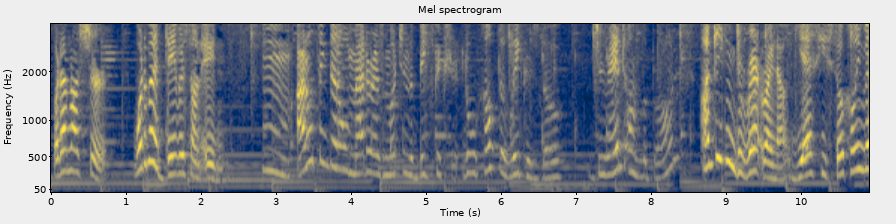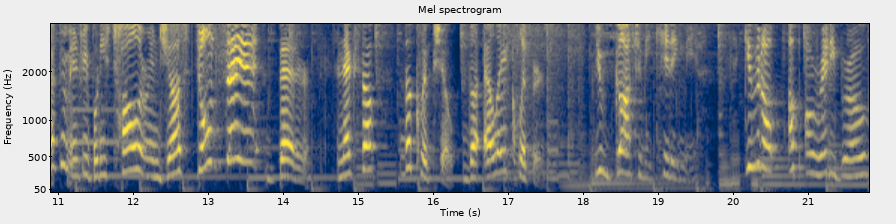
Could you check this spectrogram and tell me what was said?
but I'm not sure. What about Davis on Ayton? Hmm, I don't think that will matter as much in the big picture. It'll help the Lakers though. Durant on LeBron? I'm taking Durant right now. Yes, he's still coming back from injury, but he's taller and just Don't say it. better. Next up, the Clip Show, the LA Clippers. You've got to be kidding me. Give it all up already, bro.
